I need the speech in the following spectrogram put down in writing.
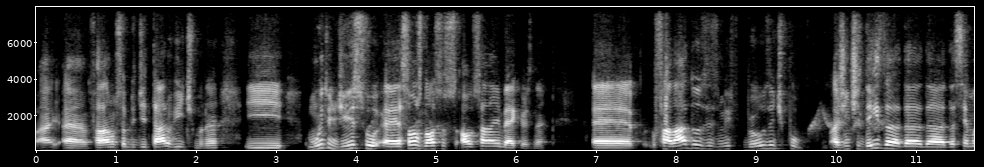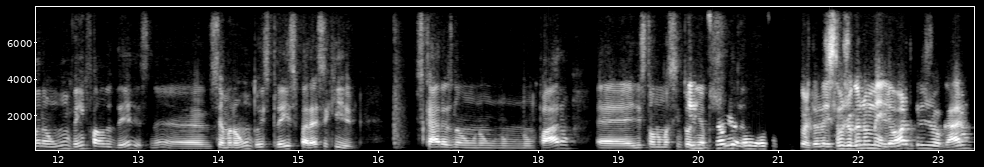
a, falaram sobre ditar o ritmo, né? E muito disso é, são os nossos outside linebackers, né? É, falar dos Smith Bros é tipo, a gente desde a da, da, da semana 1 vem falando deles, né? Semana 1, 2, 3, parece que os caras não, não, não, não param. É, eles estão numa sintonia absurda. Portanto, eles estão jogando melhor do que eles jogaram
